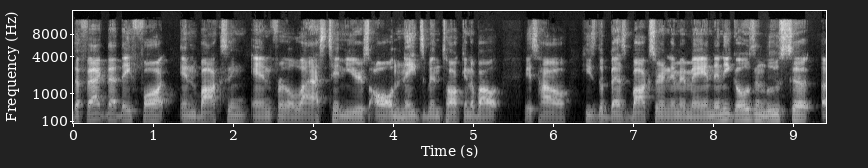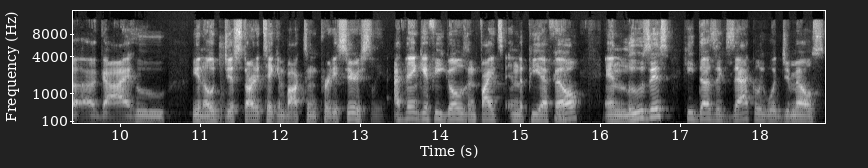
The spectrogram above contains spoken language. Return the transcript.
the fact that they fought in boxing and for the last 10 years all Nate's been talking about is how he's the best boxer in MMA and then he goes and loses to a, a guy who you know just started taking boxing pretty seriously. I think if he goes and fights in the PFL and loses, he does exactly what Jamel's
